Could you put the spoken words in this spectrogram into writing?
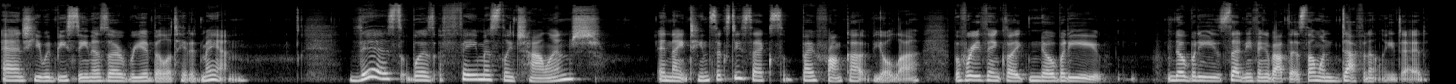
And he would be seen as a rehabilitated man. This was famously challenged in 1966 by Franca Viola. Before you think like nobody nobody said anything about this, someone definitely did.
